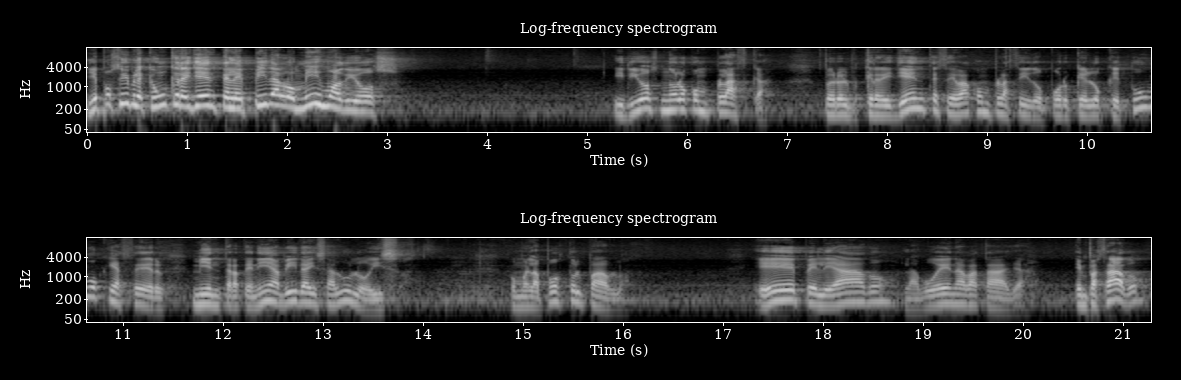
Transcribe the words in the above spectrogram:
Y es posible que un creyente le pida lo mismo a Dios y Dios no lo complazca, pero el creyente se va complacido porque lo que tuvo que hacer mientras tenía vida y salud lo hizo. Como el apóstol Pablo, he peleado la buena batalla. En pasado,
